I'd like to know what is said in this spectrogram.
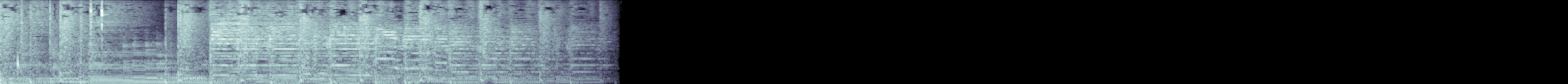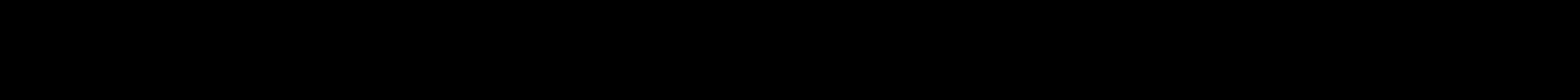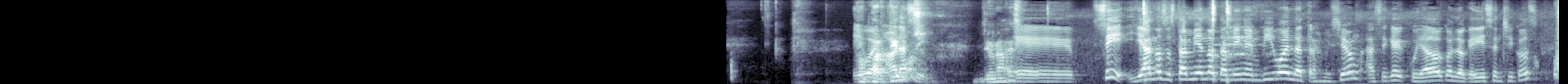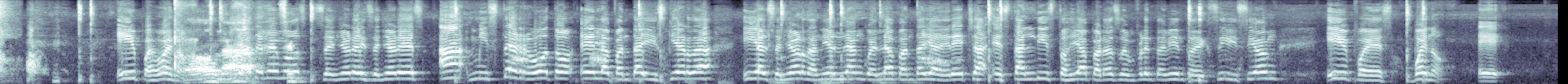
Y bueno, ahora sí. ¿De una vez? Eh, sí, ya nos están viendo también en vivo en la transmisión, así que cuidado con lo que dicen, chicos. y pues bueno, ya tenemos, señores y señores, a Mr. Roboto en la pantalla izquierda y al señor Daniel Blanco en la pantalla derecha. Están listos ya para su enfrentamiento de exhibición. Y pues, bueno, eh,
